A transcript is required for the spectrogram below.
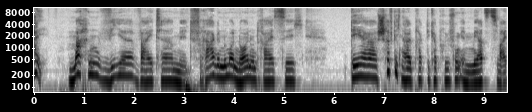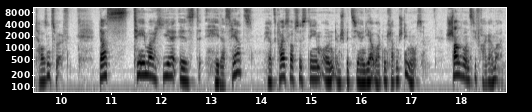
Hi, machen wir weiter mit Frage Nummer 39 der schriftlichen Heilpraktikerprüfung im März 2012. Das Thema hier ist das Herz, Herz-Kreislauf-System und im Speziellen die Aortenklappenstenose. Schauen wir uns die Frage einmal an.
